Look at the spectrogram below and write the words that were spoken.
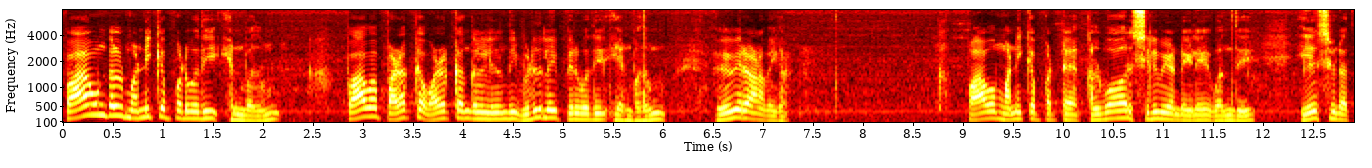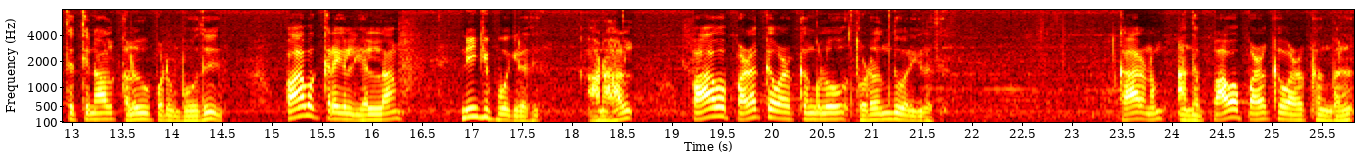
பாவங்கள் மன்னிக்கப்படுவது என்பதும் பாவ பழக்க வழக்கங்களிலிருந்து விடுதலை பெறுவது என்பதும் வெவ்வேறானவைகள். பாவம் மன்னிக்கப்பட்ட கல்வாறு சிலுவை அண்டையிலே வந்து இயேசுவின் இரத்தத்தினால் கழுவப்படும் போது பாவக்கரைகள் எல்லாம் நீங்கி போகிறது. ஆனால் பாவ பழக்க வழக்கங்களோ தொடர்ந்து வருகிறது. காரணம் அந்த பாவ பழக்க வழக்கங்கள்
